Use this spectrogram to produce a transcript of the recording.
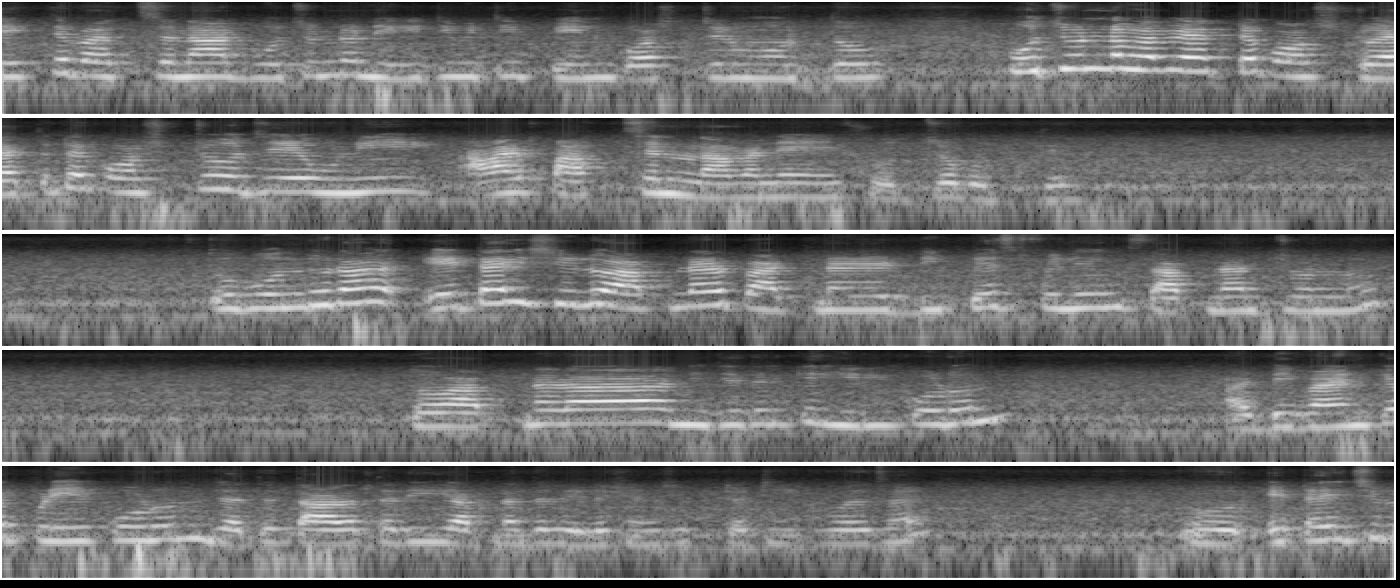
দেখতে পাচ্ছে না, আর প্রচণ্ড নেগেটিভিটি পেন কষ্টের মধ্যেও প্রচণ্ডভাবে একটা কষ্ট, এতটা কষ্ট যে উনি আর পাচ্ছেন না মানে সহ্য করতে। তো বন্ধুরা, এটাই ছিল আপনার পার্টনারের ডিপেস্ট ফিলিংস আপনার জন্য। তো আপনারা নিজেদেরকে হিল করুন আর ডিভাইনকে প্রে করুন যাতে তাড়াতাড়ি আপনাদের রিলেশনশিপটা ঠিক হয়ে যায়। তো এটাই ছিল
